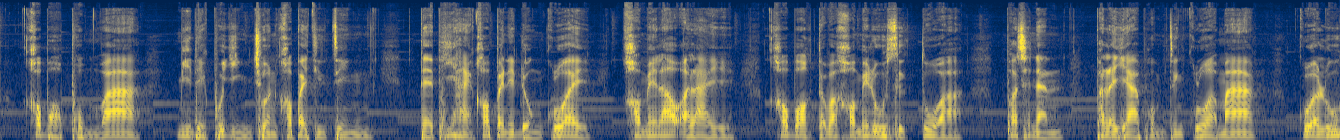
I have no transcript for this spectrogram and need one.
ำเขาบอกผมว่ามีเด็กผู้หญิงชวนเขาไปจริง ๆ แต่ที่หายเข้าไปในดงกล้วย เขาไม่เล่าอะไรเเขาบอกแต่ว่าเขาไม่รู้สึกตัว เพราะฉะนั้นภรรยาผมจึงกลัวมาก กลัวลูก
